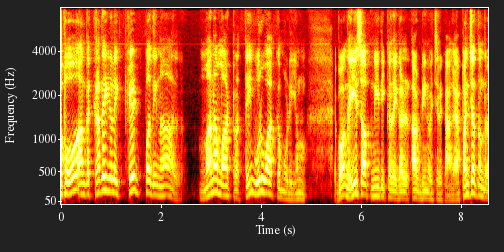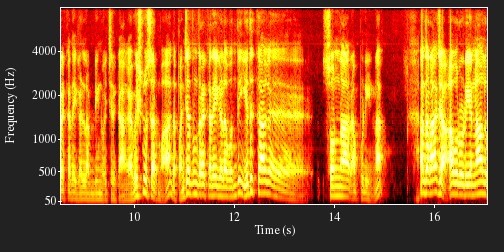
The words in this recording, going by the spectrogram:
அப்போ அந்த கதைகளை கேட்பதினால் மனமாற்றத்தை உருவாக்க முடியும். இப்போ இந்த ஈசாப் நீதி கதைகள் அப்படின்னு வச்சிருக்காங்க பஞ்சதந்திர கதைகள் அப்படின்னு வச்சிருக்காங்க. விஷ்ணு சர்மா அந்த பஞ்சதந்திர கதைகளை வந்து எதுக்காக சொன்னார் அப்படின்னா அந்த ராஜா அவருடைய நாலு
